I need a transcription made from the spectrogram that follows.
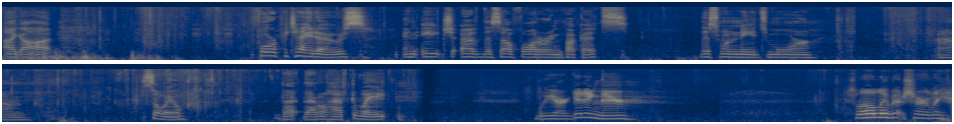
I got four potatoes in each of the self-watering buckets. This one needs more um, soil, but that'll have to wait. We are getting there. Slowly but surely.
